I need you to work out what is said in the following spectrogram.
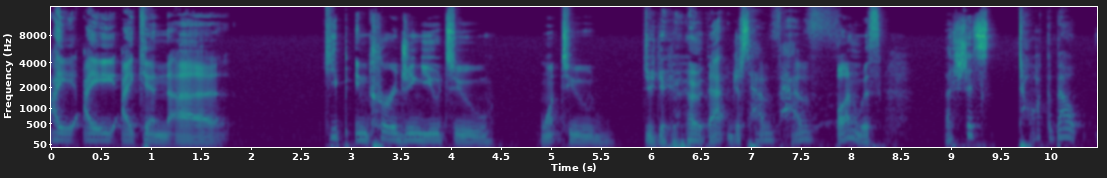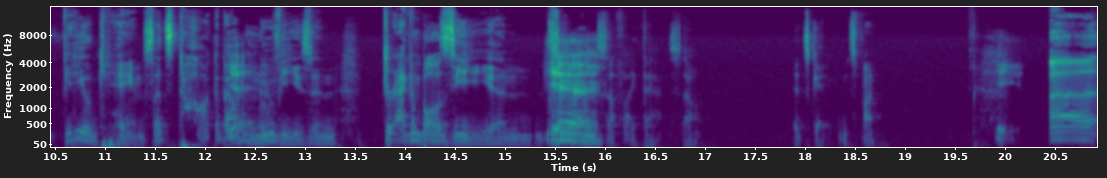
I I I can uh, keep encouraging you to want to do that and just have have fun with. Let's just talk about video games. Let's talk about Yeah. movies and Dragon Ball Z and Yeah. stuff like that. So it's good. It's fun. Uh,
